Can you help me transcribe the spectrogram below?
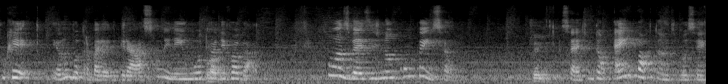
Porque eu não vou trabalhar de graça, nem nenhum outro Claro. advogado. Então, às vezes, não compensa. Sim. Certo? Então é importante você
